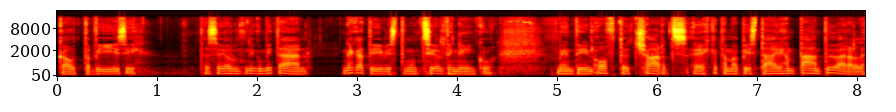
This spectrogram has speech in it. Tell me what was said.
kautta 5. Tässä ei ollut niin mitään negatiivista, mutta silti niin kuin mentiin off the charts. Ehkä tämä pistää ihan pään pyörälle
